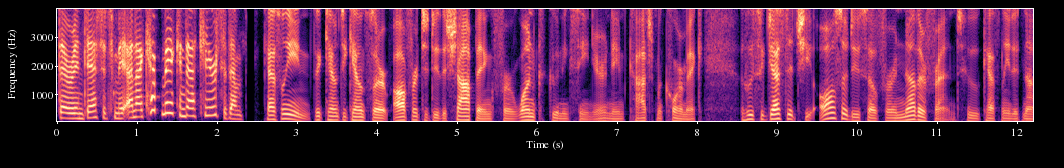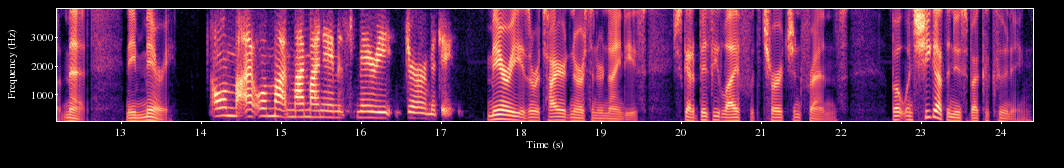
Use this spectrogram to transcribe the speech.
they're indebted to me, and I kept making that clear to them. Kathleen, the county councillor, offered to do the shopping for one cocooning senior named Koch McCormick who suggested she also do so for another friend who Kathleen had not met, named Mary. Oh, my, oh my, my, my name is Mary Dermody. Mary is a retired nurse in her 90s. She's got a busy life with church and friends. But when she got the news about cocooning,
